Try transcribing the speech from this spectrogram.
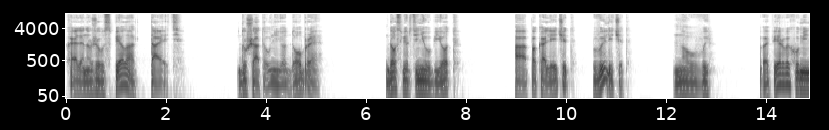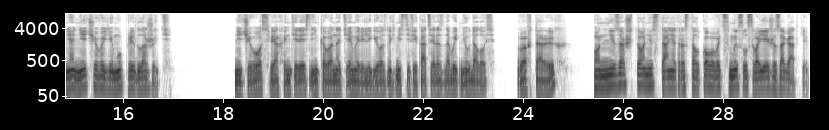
Хелен уже успела оттаять. Душа-то у нее добрая. До смерти не убьет, а покалечит, вылечит. Но, увы, во-первых, у меня нечего ему предложить. Ничего сверхинтересненького на темы религиозных мистификаций раздобыть не удалось. Во-вторых, он ни за что не станет растолковывать смысл своей же загадки,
